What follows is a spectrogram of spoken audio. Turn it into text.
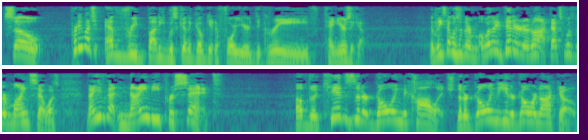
So pretty much everybody was going to go get a four year degree 10 years ago. At least that was in their, whether they did it or not, that's what their mindset was. Now you've got 90% of the kids that are going to college, that are going to either go or not go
